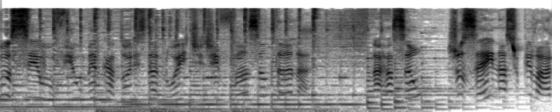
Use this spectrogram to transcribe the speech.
Você ouviu Mercadores da Noite de Ivan Santana. Narração: José Inácio Pilar.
